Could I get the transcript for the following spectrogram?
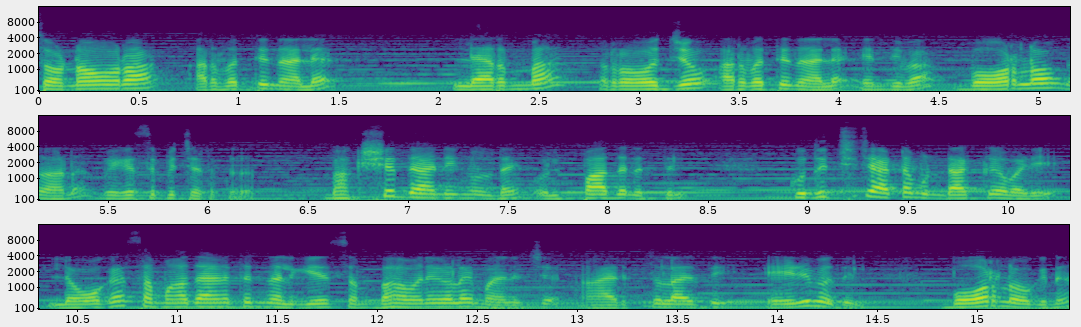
സൊണോറ അറുപത്തിനാല് ലെർമ റോജോ അറുപത്തിനാല് എന്നിവ ബോർലോങ് ആണ് വികസിപ്പിച്ചെടുത്തത്. ഭക്ഷ്യധാന്യങ്ങളുടെ ഉൽപാദനത്തിൽ കുതിച്ചുചാട്ടമുണ്ടാക്കുക വഴി ലോക സമാധാനത്തിന് നൽകിയ സംഭാവനകളെ മാനിച്ച് ആയിരത്തി തൊള്ളായിരത്തി എഴുപതിൽ ബോർലോഗിന്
